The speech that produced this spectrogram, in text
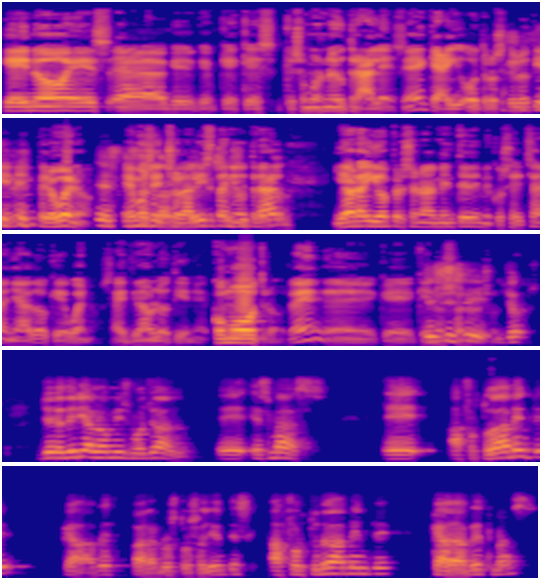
que no es, eh, que, somos neutrales, ¿eh? que hay otros que lo tienen, pero bueno, hemos hecho la lista neutral. Y ahora yo personalmente de mi cosecha añado que, bueno, SiteGround lo tiene, como otros, ¿eh? que, no son los yo, yo, diría lo mismo, Joan. es más, afortunadamente, cada vez para nuestros oyentes, afortunadamente, cada vez más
